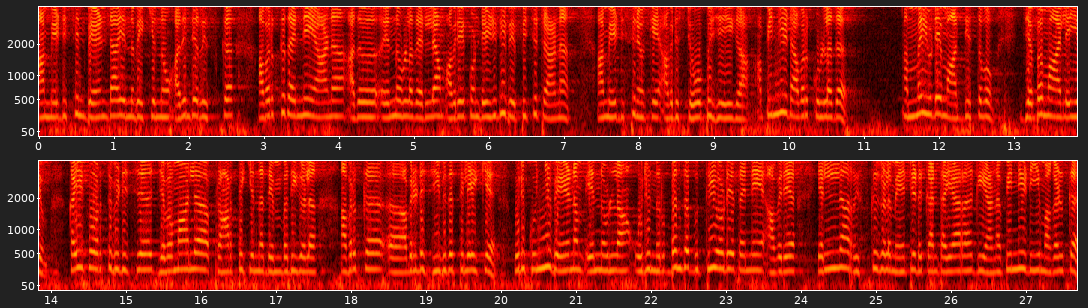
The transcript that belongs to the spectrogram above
ആ മെഡിസിൻ വേണ്ട എന്ന് വെക്കുന്നു. അതിന്റെ റിസ്ക് അവർക്ക് തന്നെയാണ് അത് എന്നുള്ളതെല്ലാം അവരെ കൊണ്ട് എഴുതി വെപ്പിച്ചിട്ടാണ് ആ മെഡിസിനൊക്കെ അവർ സ്റ്റോപ്പ് ചെയ്യുക. പിന്നീട് അവർക്കുള്ളത് അമ്മയുടെ മാധ്യസ്ഥവും ജപമാലയും കൈകോർത്ത് പിടിച്ച് ജപമാല പ്രാർത്ഥിക്കുന്ന ദമ്പതികൾ അവർക്ക് അവരുടെ ജീവിതത്തിലേക്ക് ഒരു കുഞ്ഞു വേണം എന്നുള്ള ഒരു നിർബന്ധ ബുദ്ധിയോടെ തന്നെ അവർ എല്ലാ റിസ്ക്കുകളും ഏറ്റെടുക്കാൻ തയ്യാറാകുകയാണ്. പിന്നീട് ഈ മകൾക്ക്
